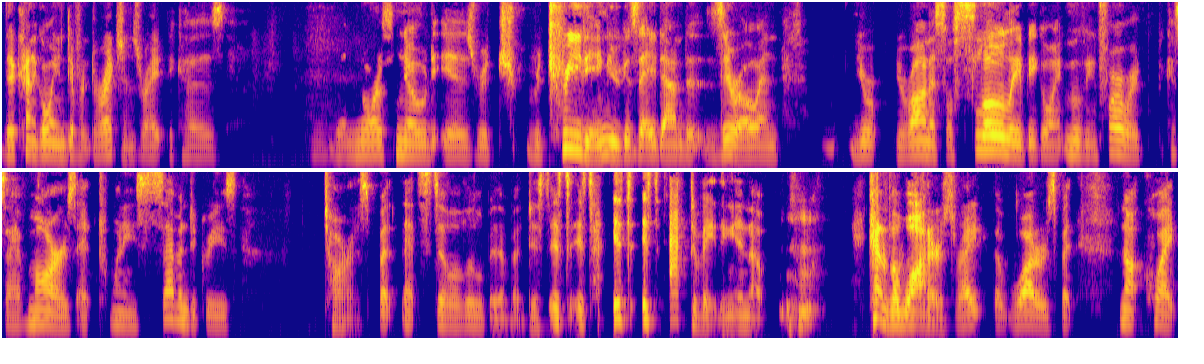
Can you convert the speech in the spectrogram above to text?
they're kind of going in different directions, right? Because the north node is ret- retreating, you could say, down to zero, and Ur- Uranus will slowly be going moving forward because I have Mars at 27 degrees Taurus, but that's still a little bit of a distance. It's it's it's it's activating in a Mhm. kind of the waters, right? The waters, but not quite.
